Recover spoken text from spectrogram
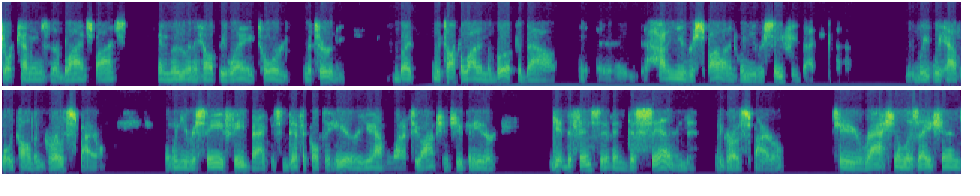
shortcomings, their blind spots, and move in a healthy way toward maturity. But we talk a lot in the book about uh, how do you respond when you receive feedback. We, we have what we call the growth spiral. When you receive feedback that's difficult to hear, you have one of two options. You can either get defensive and descend the growth spiral, to rationalization,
